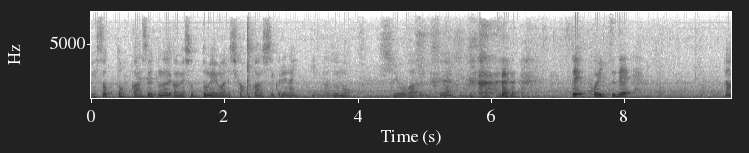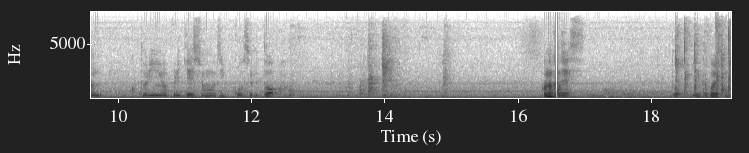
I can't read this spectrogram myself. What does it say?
メソッド保管するとなぜかメソッド名までしか保管してくれないっていう謎の仕様があるんですがでこいつでラントリンアプリケーションを実行するとこんな感じですというところですね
